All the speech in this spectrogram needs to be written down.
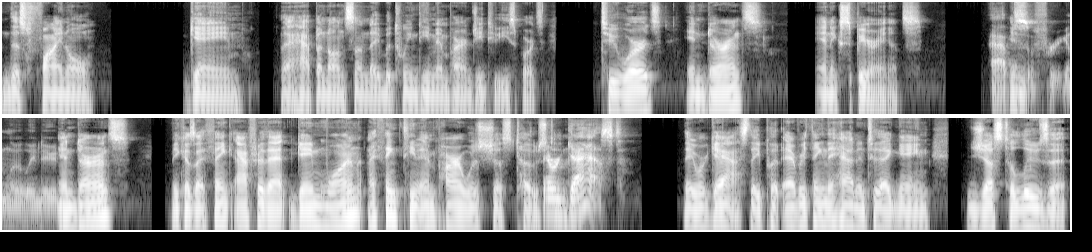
this final game that happened on Sunday between Team Empire and G2 Esports. Two words: endurance and experience. Absolutely, dude. Endurance, because I think after that game one, I think Team Empire was just toast. they were gassed. they were gassed. They put everything they had into that game just to lose it,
